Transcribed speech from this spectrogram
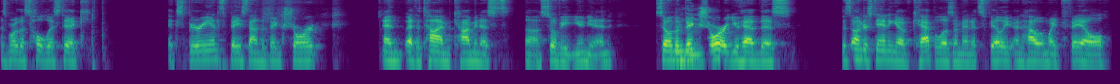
as more of this holistic experience based on The Big Short, and at the time, communist uh, Soviet Union. So in The mm-hmm. Big Short, you have this this understanding of capitalism and its failure and how it might fail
